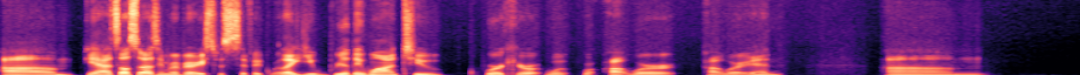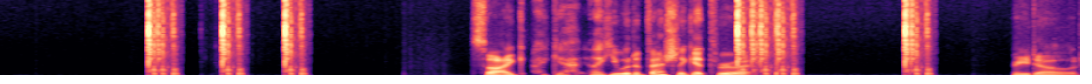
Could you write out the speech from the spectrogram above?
Um, yeah, it's also asking for a very specific. Like you really want to work your out where out where in. Um, so I, I get like you would eventually get through it. Redode.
